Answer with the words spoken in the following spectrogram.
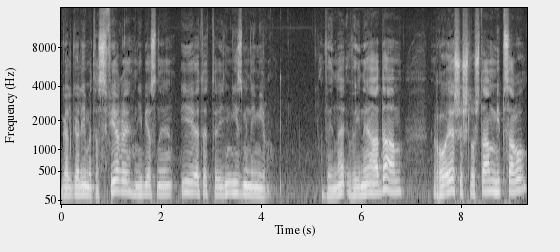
Гальгалим это сферы небесные, и этот низменный мир. Вейне Адам роэ шлоштам мипсаро.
